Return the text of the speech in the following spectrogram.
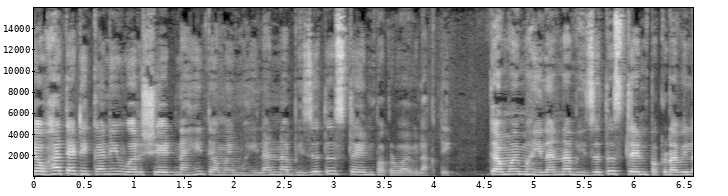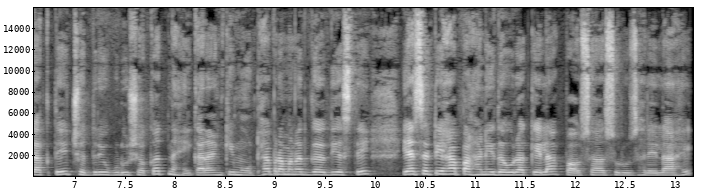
तेव्हा त्या ठिकाणी वर शेड नाही त्यामुळे महिलांना भिजतच ट्रेन पकडवावी लागते. त्यामुळे महिलांना भिजतच ट्रेन पकडावी लागते छत्री उघडू शकत नाही. कारण की मोठ्या प्रमाणात गर्दी असते. यासाठी हा पाहणी दौरा केला. पावसाळा सुरू झालेला आहे.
